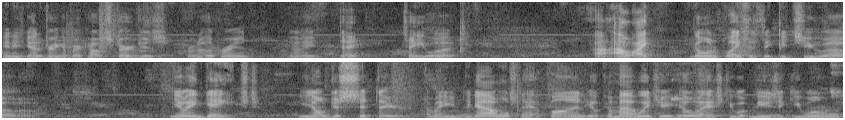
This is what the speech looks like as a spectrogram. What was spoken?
and he's got a drink up there called Sturgis for another friend. I mean, that tell you what, I, I like going to places that get you, uh, you know, engaged. You don't just sit there. I mean, the guy wants to have fun. He'll come out with you. He'll ask you what music you want.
